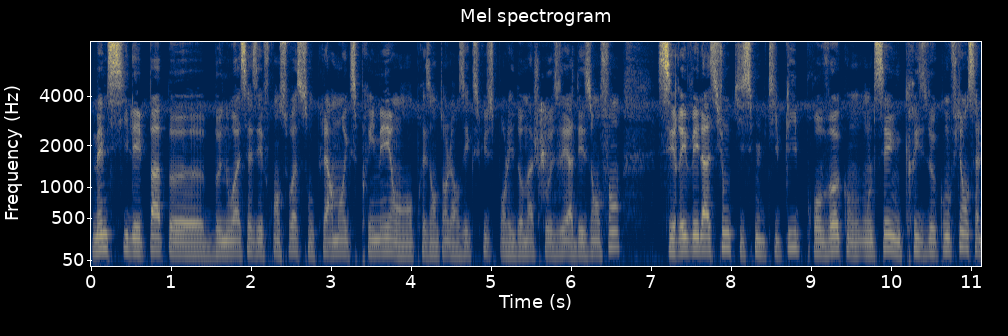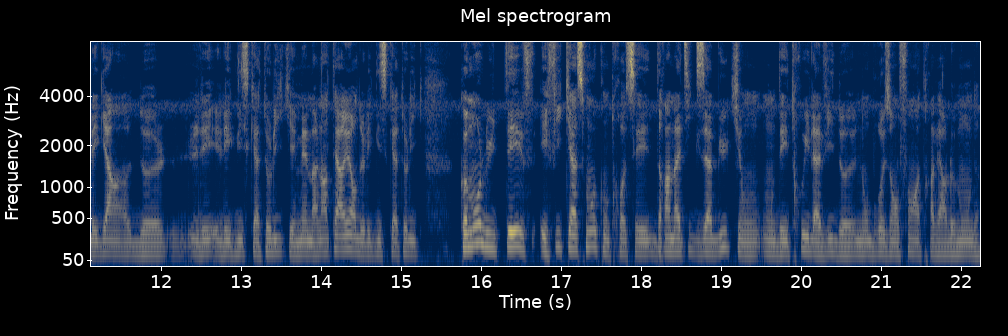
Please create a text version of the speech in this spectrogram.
même si les papes Benoît XVI et François sont clairement exprimés en présentant leurs excuses pour les dommages causés à des enfants ces révélations qui se multiplient provoquent, on, on, le sait, une crise de confiance à l'égard de l'Église catholique et même à l'intérieur de l'Église catholique. Comment lutter efficacement contre ces dramatiques abus qui ont, ont, détruit la vie de nombreux enfants à travers le monde?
